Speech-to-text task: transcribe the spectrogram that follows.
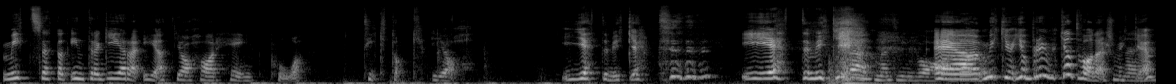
Mitt sätt att interagera är att jag har hängt på TikTok. Ja. Jättemycket. Jättemycket. Välkommen till min vardag. Eh, mycket. Jag brukar inte vara där så mycket. Nej.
